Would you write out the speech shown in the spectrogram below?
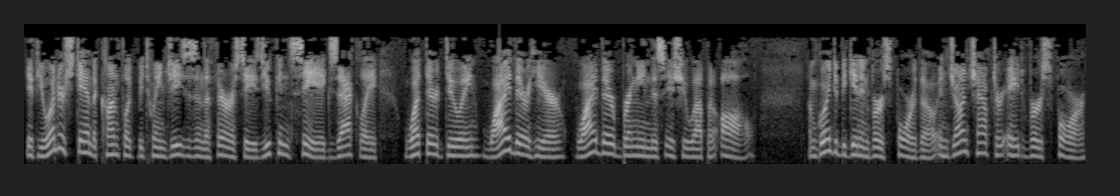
if you understand the conflict between Jesus and the Pharisees, you can see exactly what they're doing, why they're here, why they're bringing this issue up at all. I'm going to begin in verse 4 though. In John chapter 8 verse 4,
